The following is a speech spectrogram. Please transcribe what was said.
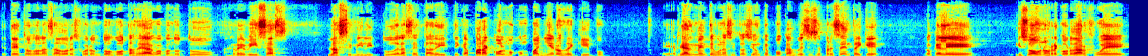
de estos dos lanzadores fueron dos gotas de agua. Cuando tú revisas la similitud de las estadísticas, para colmo compañeros de equipo, eh, realmente es una situación que pocas veces se presenta y que lo que le hizo a uno recordar fue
